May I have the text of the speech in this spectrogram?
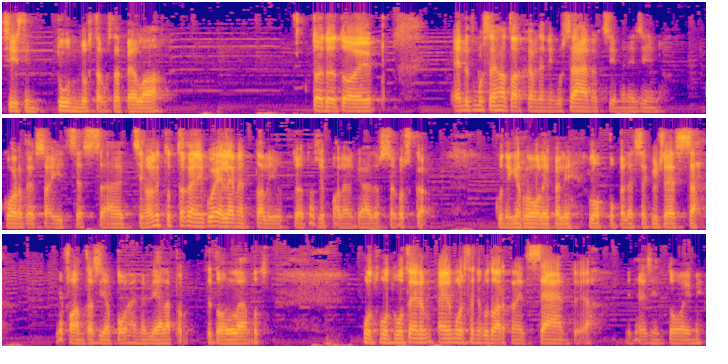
siistin tunnusta, kun sitä pelaa. Toi, toi, toi, en nyt muista ihan tarkkaan, miten niin kuin säännöt siinä meni siinä korteissa itsessään. Et siinä oli totta kai niin elementaali-juttuja tosi paljon käytössä, koska kuitenkin roolipeli loppupeleissä kyseessä ja fantasiapohjainen vielä ja tolleen, mutta mut, mut, mut en, en muista niinku tarkkaan niitä sääntöjä, miten siinä toimi.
